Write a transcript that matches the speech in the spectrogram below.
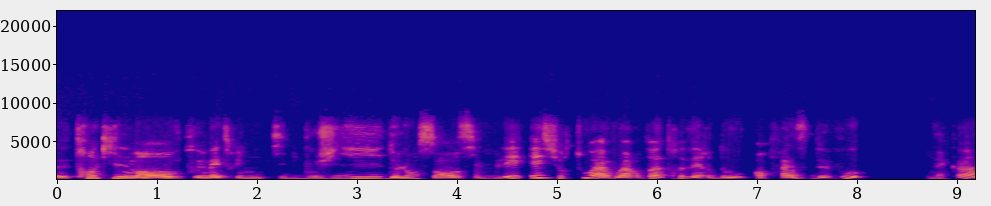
euh, tranquillement. Vous pouvez mettre une petite bougie, de l'encens si vous voulez, et surtout avoir votre verre d'eau en face de vous. D'accord?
